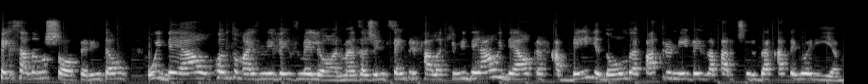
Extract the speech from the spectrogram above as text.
pensada no shopper. Então, o ideal, quanto mais níveis, melhor. Mas a gente sempre fala que o ideal, o ideal para ficar bem redondo é quatro níveis a partir da categoria.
